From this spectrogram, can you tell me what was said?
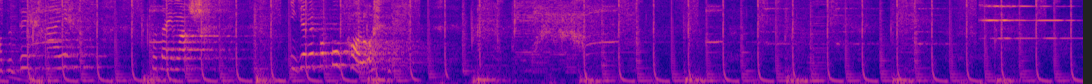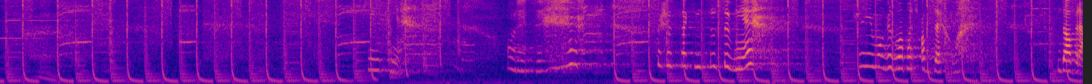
Oddychaj. Tutaj masz. Idziemy po półkolu. Pięknie. Orety. Już jest tak intensywnie, że nie mogę złapać oddechu. Dobra.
